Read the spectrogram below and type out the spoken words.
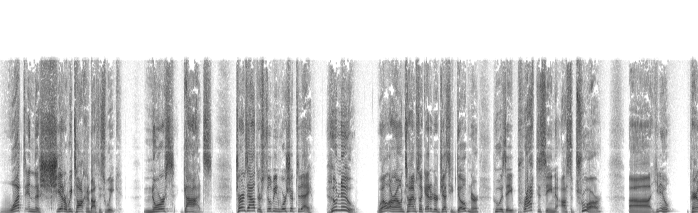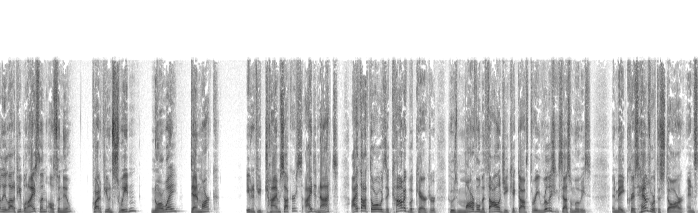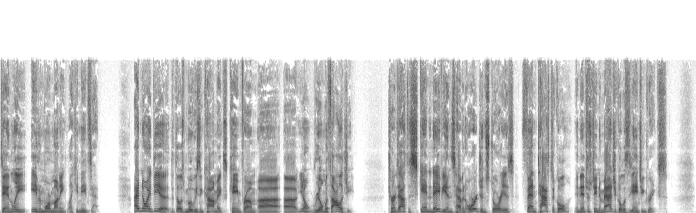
What in the shit are we talking about this week? Norse gods. Turns out they're still being worshipped today. Who knew? Well, our own Time Suck editor, Jesse Dobner, who is a practicing Asatruar, uh, he knew. Apparently, a lot of people in Iceland also knew. Quite a few in Sweden, Norway, Denmark, even a few time suckers. I did not. I thought Thor was a comic book character whose Marvel mythology kicked off three really successful movies and made Chris Hemsworth a star and Stan Lee even more money like he needs that. I had no idea that those movies and comics came from, uh, uh, you know, real mythology. Turns out the Scandinavians have an origin story as fantastical and interesting and magical as the ancient Greeks.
